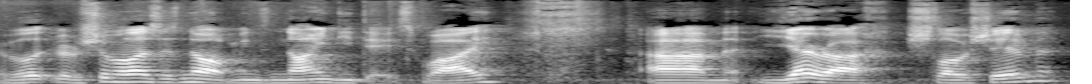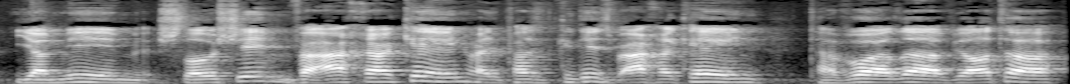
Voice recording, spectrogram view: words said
Rabbi Shimon Elazar says no, it means ninety days. Why? Um, Yerach Shloshim, Yamim Shloshim, Va'achar Kain. Right, the pasuk contains Va'achar Kain Tavo Alav Yalata.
